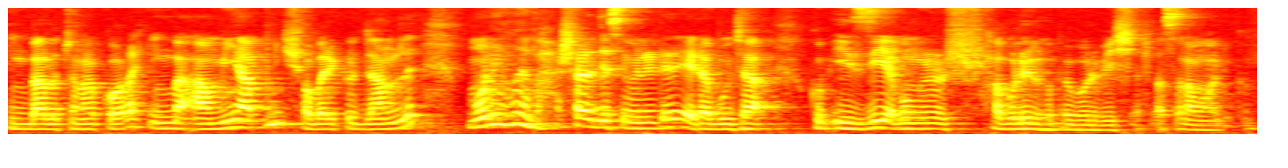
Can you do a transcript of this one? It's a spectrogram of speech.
কিংবা আলোচনা করা, কিংবা আমি, আপনি সবার একটু জানলে মনে হয় ভাষার যে সিমিলারিটি এটা বোঝা খুব ইজি এবং সাবলীল হবে বলে বিশ্বাস। আসসালামু আলাইকুম।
